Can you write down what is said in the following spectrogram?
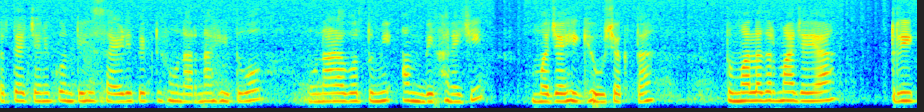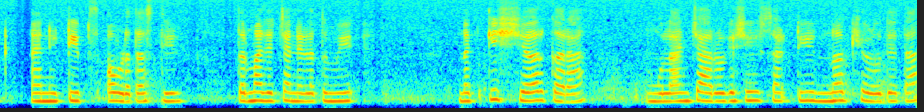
तर त्याच्याने कोणतेही साईड इफेक्ट होणार नाहीत व उन्हाळ्यावर तुम्ही आंबे खाण्याची मजाही घेऊ शकता. तुम्हाला जर माझ्या या ट्रिक आणि टिप्स आवडत असतील तर माझ्या चॅनेलला तुम्ही नक्की शेअर करा. मुलांच्या आरोग्याशीसाठी न खेळू देता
